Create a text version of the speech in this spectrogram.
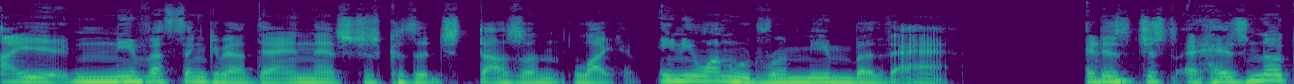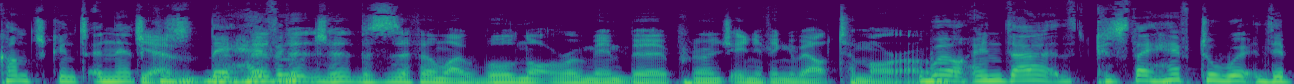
I never think about that, and that's just because it just doesn't like anyone would remember that. It is just it has no consequence, and that's Yeah, because they th- th- haven't. th- this is a film I will not remember pretty much anything about tomorrow. well, and because they have to work, they're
